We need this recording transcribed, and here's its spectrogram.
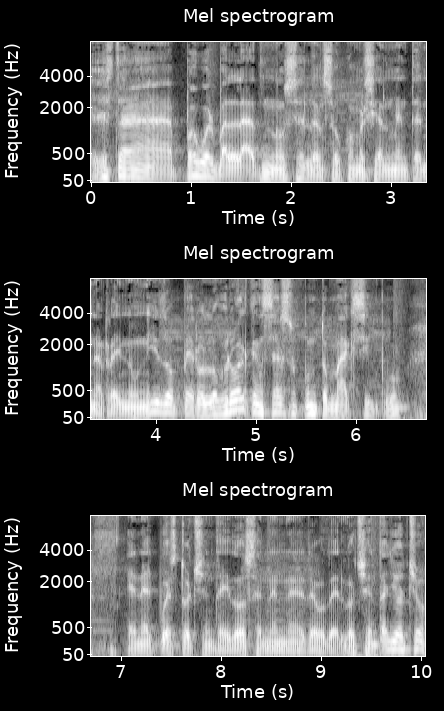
Esta Power Ballad no se lanzó comercialmente en el Reino Unido, pero logró alcanzar su punto máximo en el puesto 82 en enero del 88,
